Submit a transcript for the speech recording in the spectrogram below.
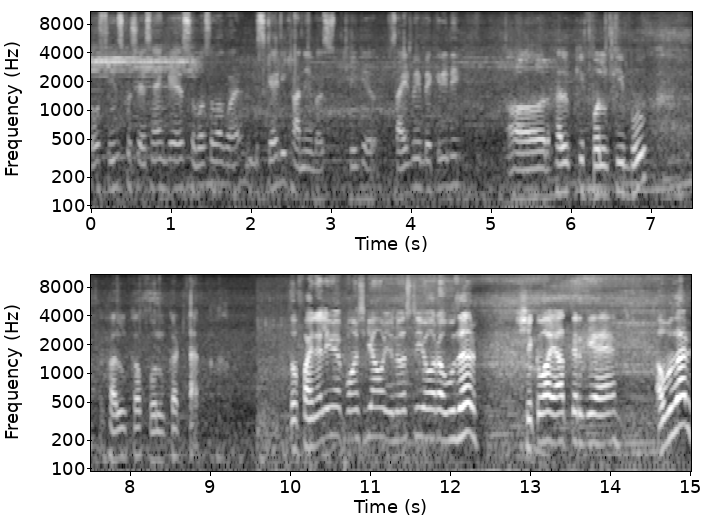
तो सीन्स कुछ ऐसे हैं कि सुबह सुबह को है बिस्किट ही खाने बस ठीक है। साइड में बेकरी थी और हल्की फुल्की भूख हल्का फुल्का टक। तो फाइनली मैं पहुँच गया हूँ यूनिवर्सिटी और अबूज़र शिकवा याद करके आया है। अबूज़र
